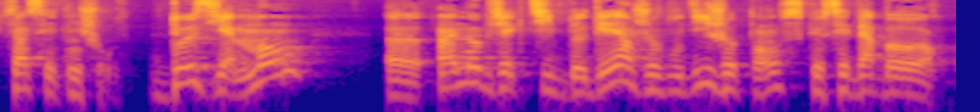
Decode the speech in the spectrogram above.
ça c'est une chose. Deuxièmement, un objectif de guerre, je vous dis, je pense que c'est d'abord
